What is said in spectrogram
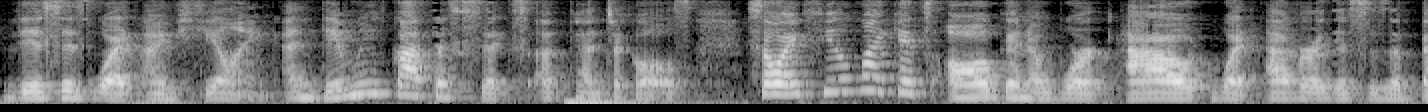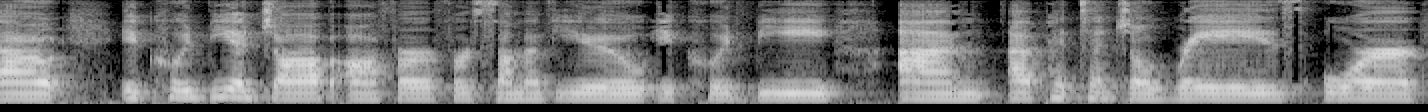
This is what I'm feeling. And then we've got the Six of Pentacles. So I feel like it's all going to work out, whatever this is about. It could be a job offer for some of you. It could be um, a potential raise or,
